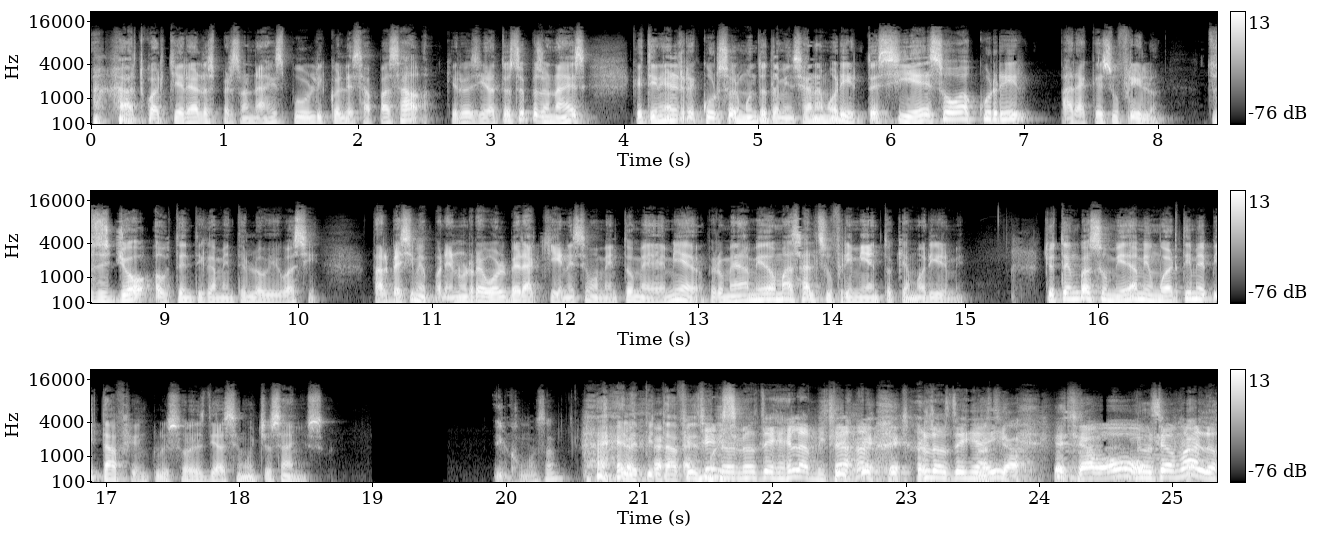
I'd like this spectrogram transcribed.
a cualquiera de los personajes públicos, les ha pasado. Quiero decir, a todos estos personajes que tienen el recurso del mundo también se van a morir. Entonces, si eso va a ocurrir, ¿para qué sufrirlo? Entonces, yo auténticamente lo vivo así. Tal vez si me ponen un revólver aquí en ese momento me dé miedo, pero me da miedo más al sufrimiento que a morirme. Yo tengo asumida mi muerte y mi epitafio, incluso desde hace muchos años. ¿Y cómo son? el epitafio es sí, muy... no nos deje la mitad, no nos deje No ahí. sea, no sea bobo. No sea malo.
